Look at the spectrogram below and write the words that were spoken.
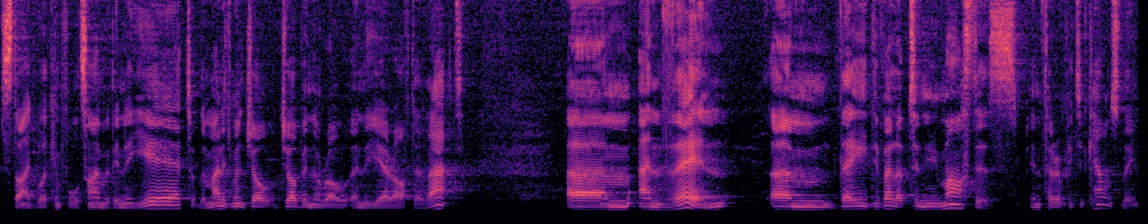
Started working full-time within a year, took the management job, job in the role in the year after that. Um, and then um, they developed a new master's in therapeutic counselling.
